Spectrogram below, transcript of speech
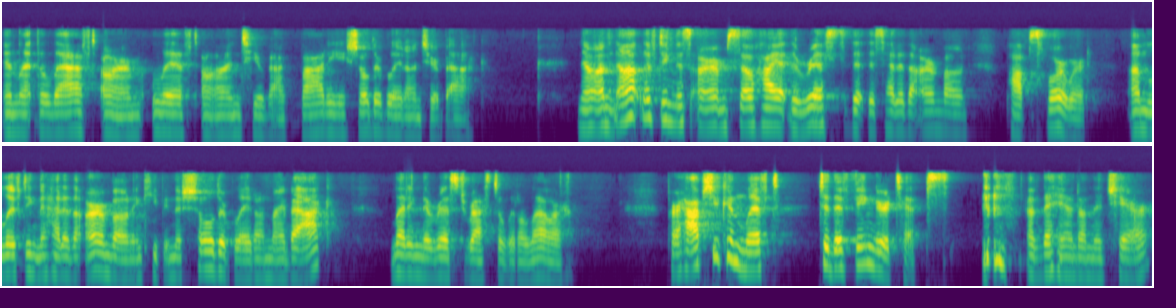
and let the left arm lift onto your back body, shoulder blade onto your back. Now I'm not lifting this arm so high at the wrist that this head of the arm bone pops forward. I'm lifting the head of the arm bone and keeping the shoulder blade on my back, letting the wrist rest a little lower. Perhaps you can lift to the fingertips of the hand on the chair.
